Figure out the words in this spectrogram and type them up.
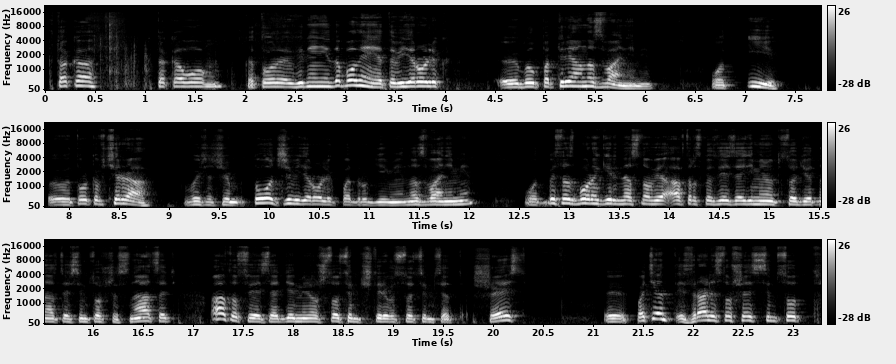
к, тако, к таковому, которое, вернее, не дополнение, это видеоролик э, был под тремя названиями. Вот, и э, только вчера вышедшим тот же видеоролик под другими названиями. Вот, быстросборная гирь на основе авторской связи 1 миллион 519 716, автосвязь 1 миллион 674 876, э, патент Израиля 106 700,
